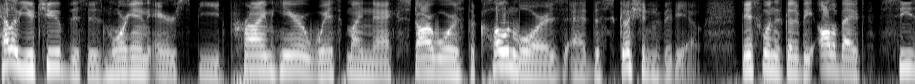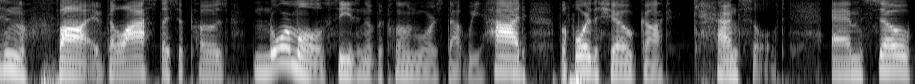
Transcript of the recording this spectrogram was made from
Hello YouTube, this is Morgan Airspeed Prime here with my next Star Wars The Clone Wars uh, discussion video. This one is going to be all about Season 5, the last, I suppose, normal season of The Clone Wars that we had before the show got cancelled. Um, so,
